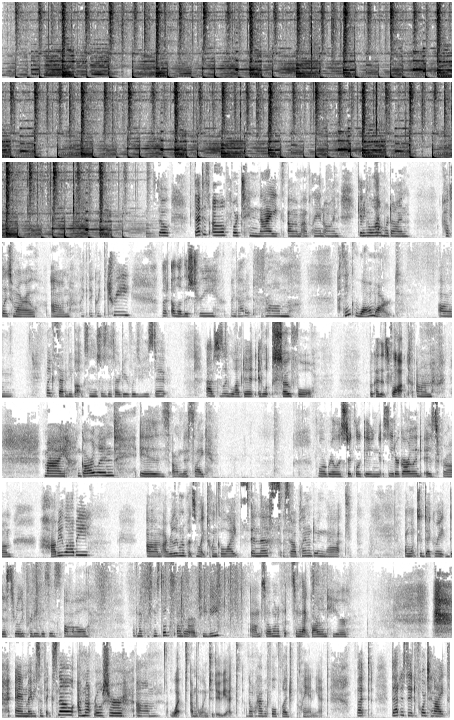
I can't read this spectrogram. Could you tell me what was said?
in. For tonight. Um, I plan on getting a lot more done, hopefully tomorrow. Um, like decorate the tree, but I love this tree. I got it from, I think Walmart. Um, like 70 bucks, and this is the third year we've used it. Absolutely loved it. It looks so full because it's flocked. Um, my garland is um, this like more realistic looking cedar garland is from Hobby Lobby. Um, I really want to put some like twinkle lights in this, so I plan on doing that. I want to decorate this really pretty. This is all of my Christmas books under our TV. Um, so I want to put some of that garland here and maybe some fake snow. I'm not real sure um, what I'm going to do yet. I don't have a full-fledged plan yet. But that is it for tonight.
